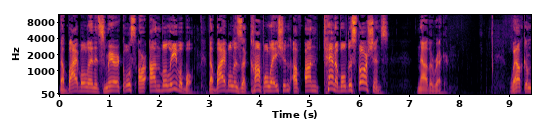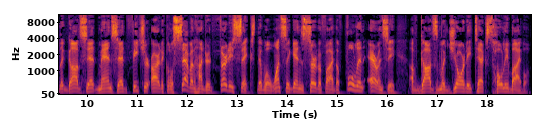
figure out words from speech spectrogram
The Bible and its miracles are unbelievable. The Bible is a compilation of untenable distortions. Now the record. Welcome to God Said, Man Said feature article 736 that will once again certify the full inerrancy of God's majority text Holy Bible.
